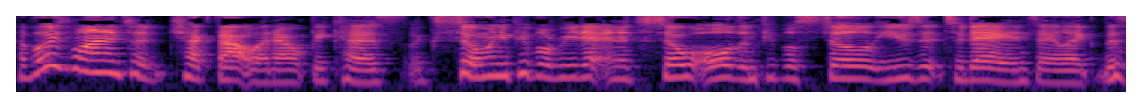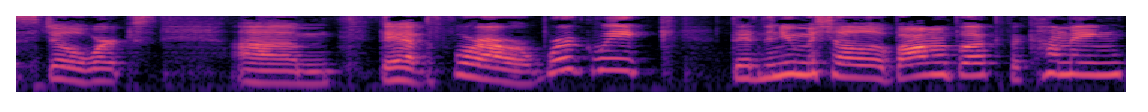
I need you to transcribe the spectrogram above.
I've always wanted to check that one out because like so many people read it and it's so old and people still use it today and say like this still works. Um, they have the Four Hour Work Week. They have the new Michelle Obama book, Becoming.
